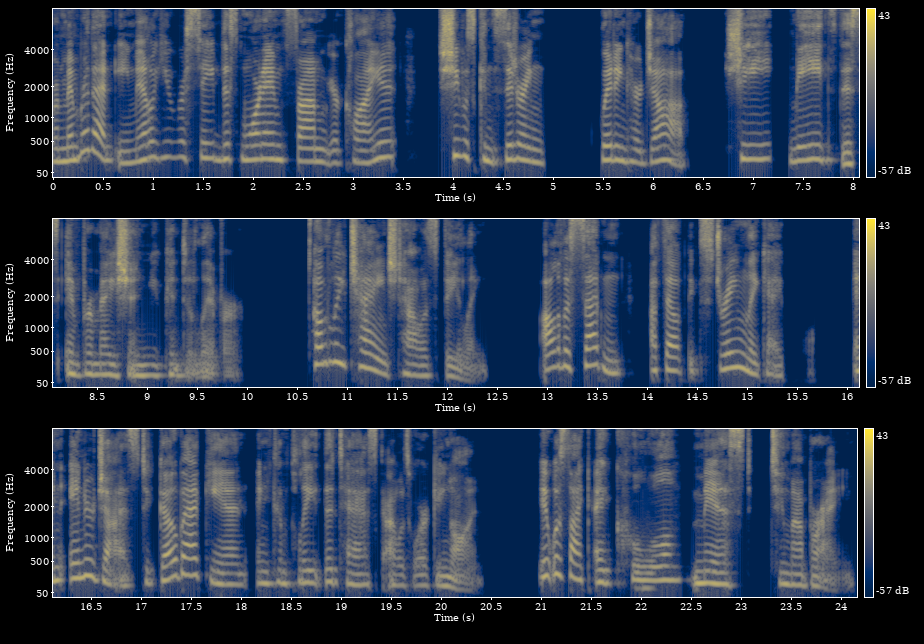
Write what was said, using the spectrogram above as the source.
Remember that email you received this morning from your client? She was considering quitting her job. She needs this information you can deliver. Totally changed how I was feeling. All of a sudden, I felt extremely capable and energized to go back in and complete the task I was working on. It was like a cool mist to my brain.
